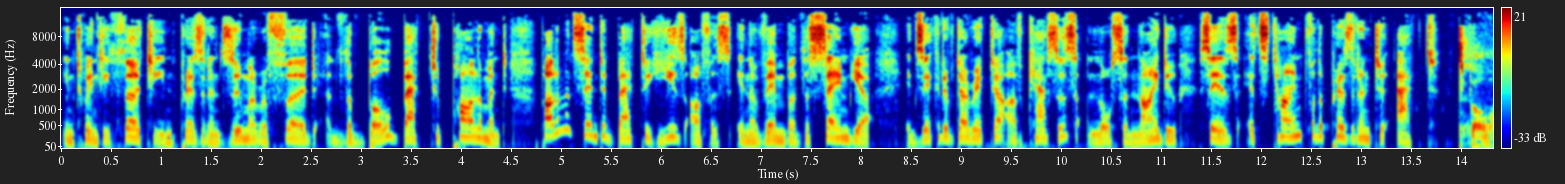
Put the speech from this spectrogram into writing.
In 2013, President Zuma referred the bill back to Parliament. Parliament sent it back to his office in November the same year. Executive Director of CASAC, Lawson Naidoo, says it's time for the president to act bill,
